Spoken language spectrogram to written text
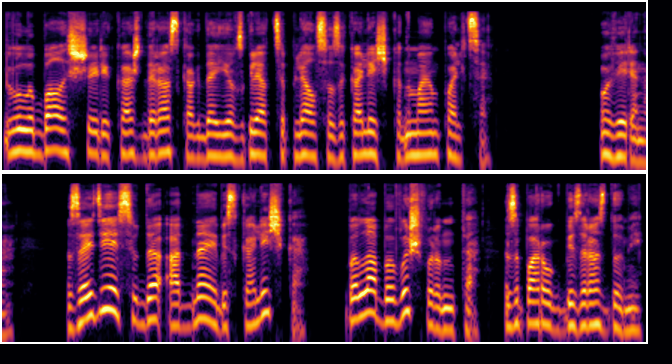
и улыбалась шире каждый раз, когда ее взгляд цеплялся за колечко на моем пальце. Уверена, зайдя я сюда одна и без колечка, была бы вышвырнута за порог без раздумий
